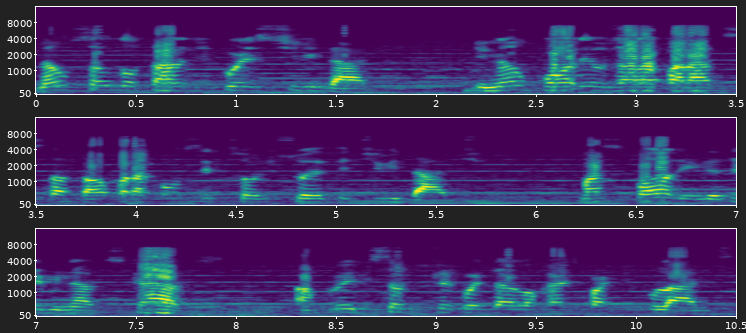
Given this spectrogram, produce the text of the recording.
não são dotadas de coercitividade e não podem usar aparato estatal para a consecução de sua efetividade, mas podem, em determinados casos, a proibição de frequentar locais particulares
